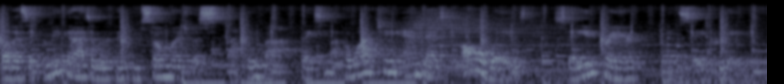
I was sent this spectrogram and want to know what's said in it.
Well, that's it for me, guys. I want to thank you so much for stopping by. Thanks a lot for watching, and as always, stay in prayer and stay creative.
